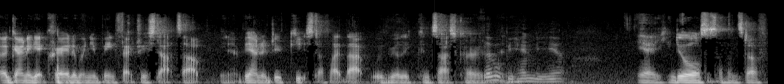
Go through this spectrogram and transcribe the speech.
are going to get created when your bean factory starts up. You know, be able to do cute stuff like that with really concise code. That would be handy, yeah. yeah, you can do all sorts of fun stuff.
